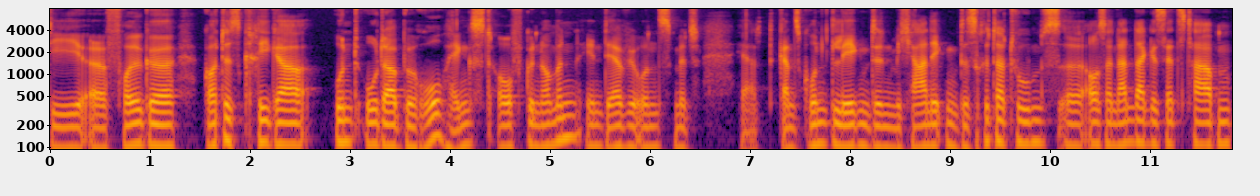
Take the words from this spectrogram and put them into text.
die äh, Folge Gotteskrieger und oder Bürohengst aufgenommen, in der wir uns mit ja, ganz grundlegenden Mechaniken des Rittertums äh, auseinandergesetzt haben.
